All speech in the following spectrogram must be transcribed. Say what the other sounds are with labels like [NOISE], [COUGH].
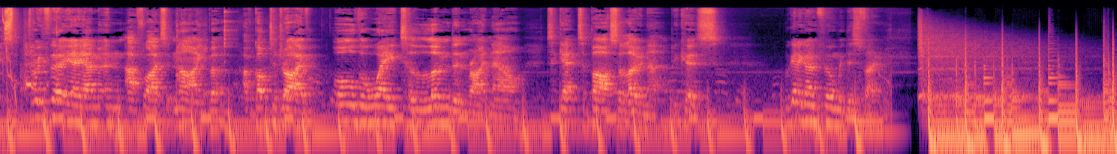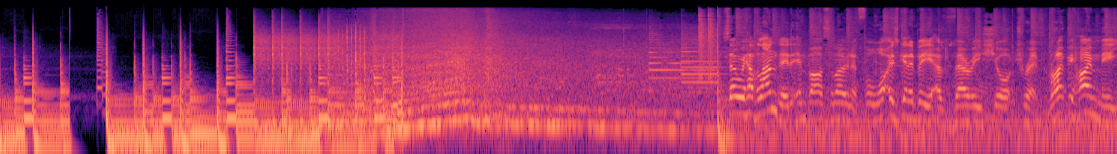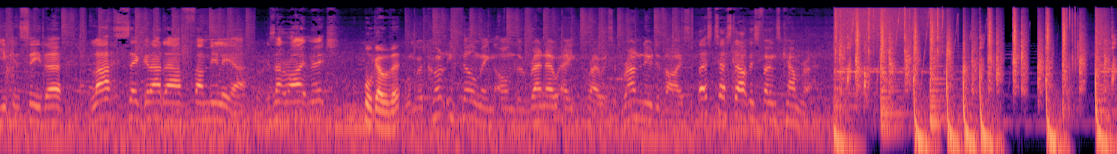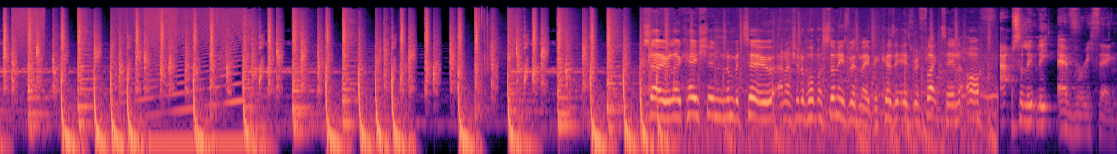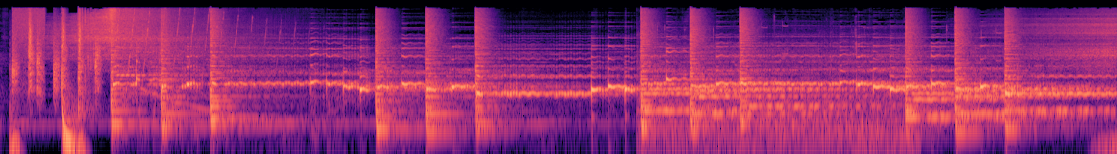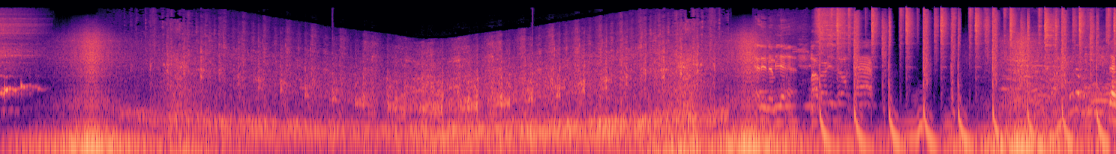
It's 3.30am and our flight's at 9, but I've got to drive all the way to London right now to get to Barcelona because we're going to go and film with this phone. So we have landed in Barcelona for what is going to be a very short trip. Right behind me you can see the La Sagrada Familia. Is that right Mitch? We'll go with it. We're currently filming on the Reno 8 Pro. It's a brand new device. Let's test out this phone's camera. So location number two, and I should have brought my sunnies with me because it is reflecting off absolutely everything.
